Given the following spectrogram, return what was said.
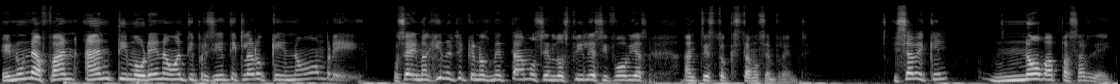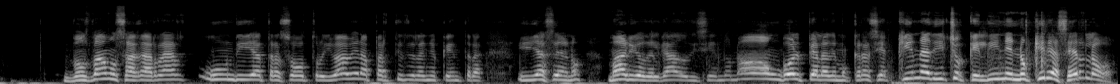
en un afán anti-morena o anti-presidente. Claro que no, hombre. O sea, imagínate que nos metamos en los filias y fobias ante esto que estamos enfrente. ¿Y sabe qué? No va a pasar de ahí. Nos vamos a agarrar un día tras otro y va a haber a partir del año que entra, y ya sea, ¿no? Mario Delgado diciendo, no, un golpe a la democracia. ¿Quién ha dicho que el INE no quiere hacerlo?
